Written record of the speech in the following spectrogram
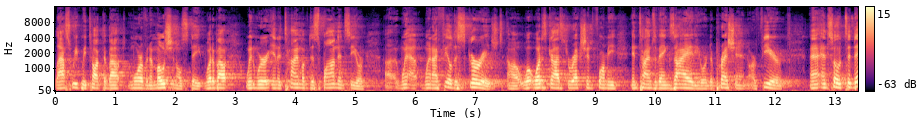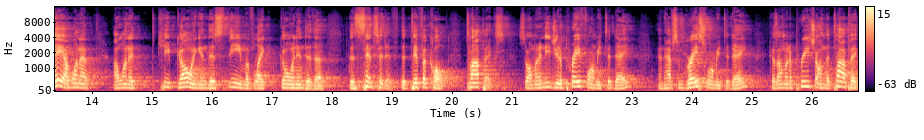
Last week we talked about more of an emotional state. What about when we're in a time of despondency or uh, when, when I feel discouraged? Uh, what, what is God's direction for me in times of anxiety or depression or fear? And, and so today I want to I want to keep going in this theme of like going into the the sensitive, the difficult topics. So I'm going to need you to pray for me today and have some grace for me today because I'm going to preach on the topic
